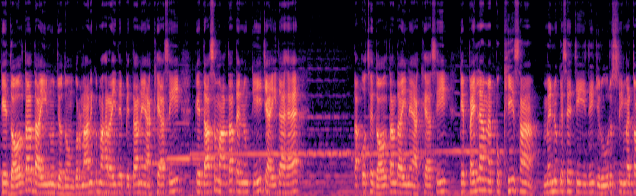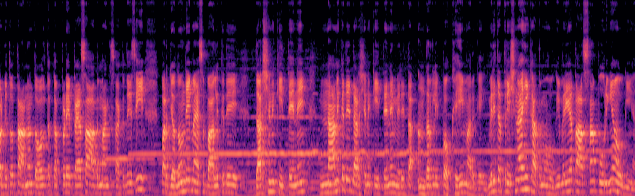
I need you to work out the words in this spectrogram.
ਕਿ ਦੌਲਤਾ ਦਾਈ ਨੂੰ ਜਦੋਂ ਗੁਰੂ ਨਾਨਕ ਮਹਾਰਾਜ ਦੇ ਪਿਤਾ ਨੇ ਆਖਿਆ ਸੀ ਕਿ ਦੱਸ ਮਾਤਾ ਤੈਨੂੰ ਕੀ ਚਾਹੀਦਾ ਹੈ, ਤਾਂ ਉਥੇ ਦੌਲਤਾਂ ਦਾਈ ਨੇ ਆਖਿਆ ਸੀ ਕਿ ਪਹਿਲਾਂ ਮੈਂ ਭੁੱਖੀ ਸਾਂ, ਮੈਨੂੰ ਕਿਸੇ ਚੀਜ਼ ਦੀ ਜ਼ਰੂਰਤ ਸੀ, ਮੈਂ ਤੁਹਾਡੇ ਤੋਂ ਧਨ, ਦੌਲਤ, ਕੱਪੜੇ, ਪੈਸਾ ਆਦ ਮੰਗ ਸਕਦੇ ਸੀ, ਪਰ ਜਦੋਂ ਦੇ ਮੈਂ ਇਸ ਬਾਲਕ ਦੇ ਦਰਸ਼ਨ ਕੀਤੇ ਨੇ, ਨਾਨਕ ਦੇ ਦਰਸ਼ਨ ਕੀਤੇ ਨੇ, ਮੇਰੇ ਤਾਂ ਅੰਦਰਲੀ ਭੁੱਖ ਹੀ ਮਰ ਗਈ। ਮੇਰੀ ਤਾਂ ਤ੍ਰਿਸ਼ਨਾ ਹੀ ਖਤਮ ਹੋ ਗਈ, ਮੇਰੀਆਂ ਤਾਂ ਆਸਾਂ ਪੂਰੀਆਂ ਹੋ ਗਈਆਂ।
